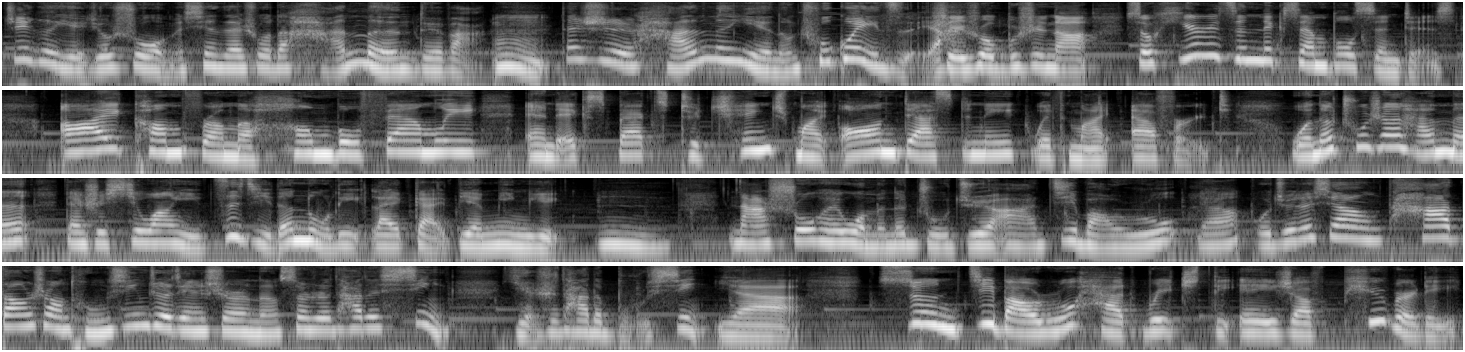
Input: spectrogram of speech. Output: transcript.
这个也就是我们现在说的寒门，对吧？嗯，但是寒门也能出贵子呀。谁说不是呢？So here is an example sentence. I come from a humble family and expect to change my own destiny with my effort. 我呢出身寒门，但是希望以自己的努力来改变命运。嗯，那说回我们的主角啊，纪宝如。Yeah. 我觉得像他当上童星这件事儿呢，算是他的幸，也是他的不幸。Yeah. Soon, 纪宝如 had reached the age of puberty,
